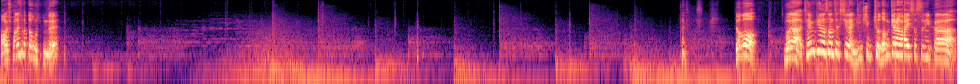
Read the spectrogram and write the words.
아, 씨, 화장실 갔다 오고 싶은데? 저거 뭐야 챔피언 선택 시간 60초 넘게 남아 있었으니까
